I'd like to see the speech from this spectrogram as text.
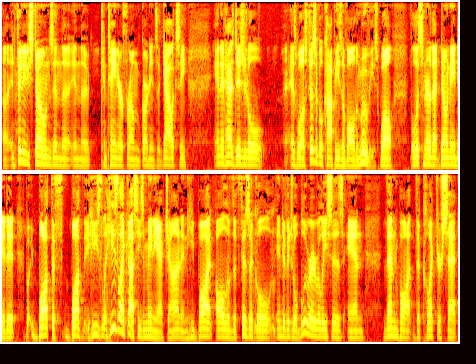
uh, Infinity Stones in the in the container from Guardians of the Galaxy, and it has digital as well as physical copies of all the movies. Well, the listener that donated it bought the bought the, he's he's like us. He's a maniac, John, and he bought all of the physical individual Blu-ray releases and then bought the collector set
